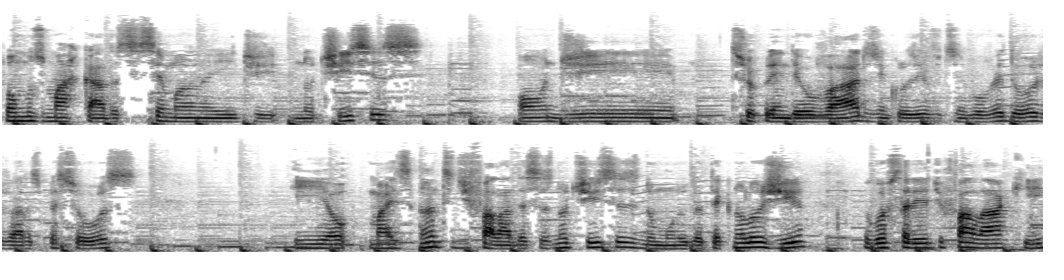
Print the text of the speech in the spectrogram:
Fomos marcados essa semana aí de notícias, onde surpreendeu vários, inclusive desenvolvedores, várias pessoas e eu, mas antes de falar dessas notícias do mundo da tecnologia, eu gostaria de falar aqui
